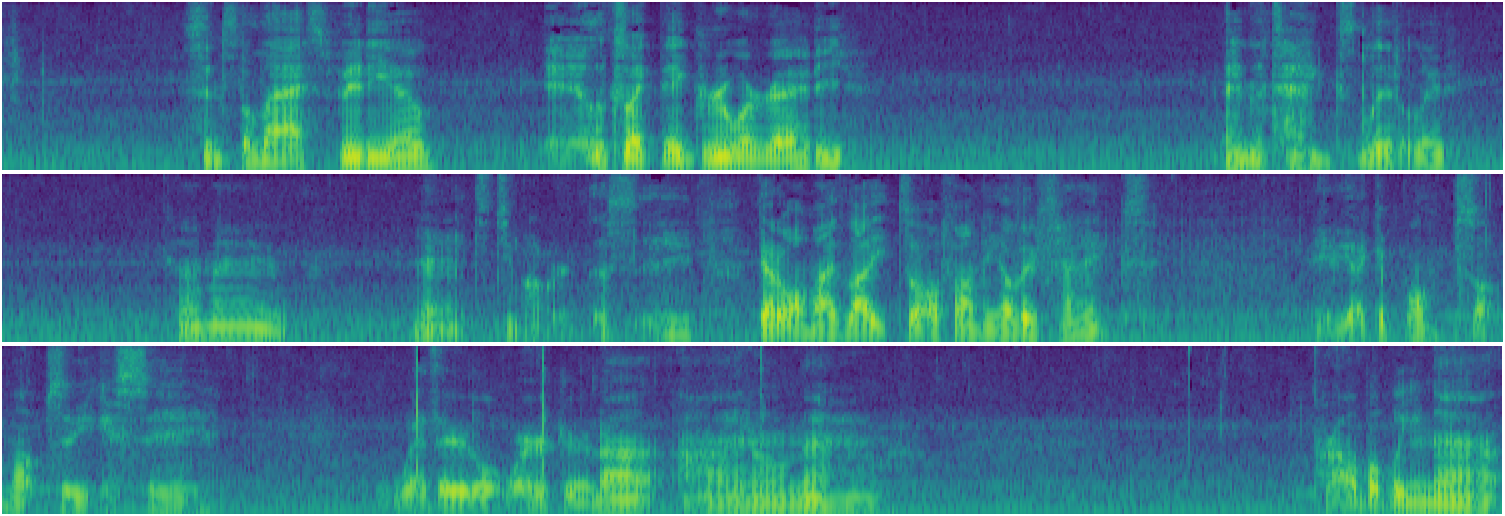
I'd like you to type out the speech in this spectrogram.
since the last video. It looks like they grew already. And the tank's literally. Come out. Yeah, it's too hard to see. Got all my lights off on the other tanks. Maybe I could bump something up so you can see. Whether it'll work or not, I don't know. Probably not.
